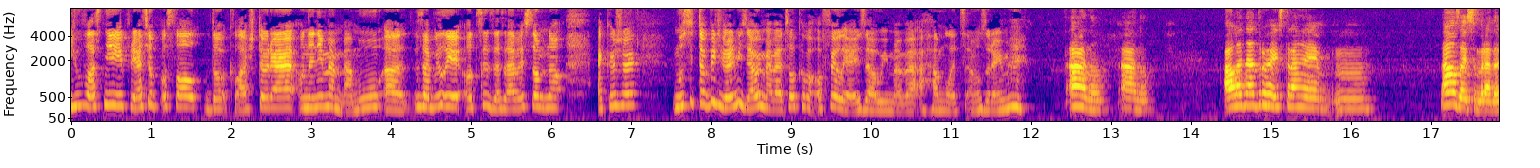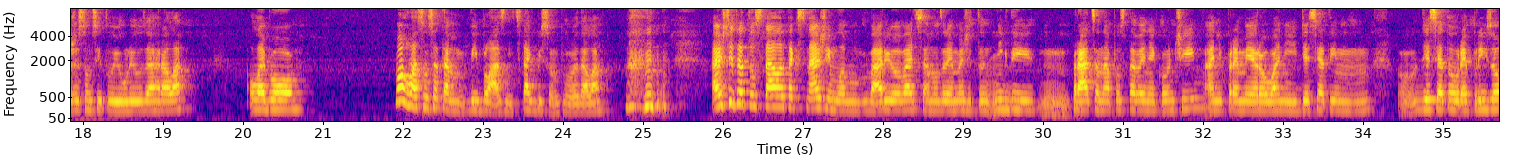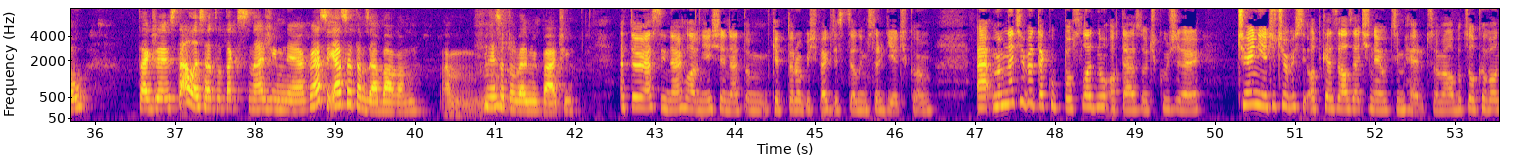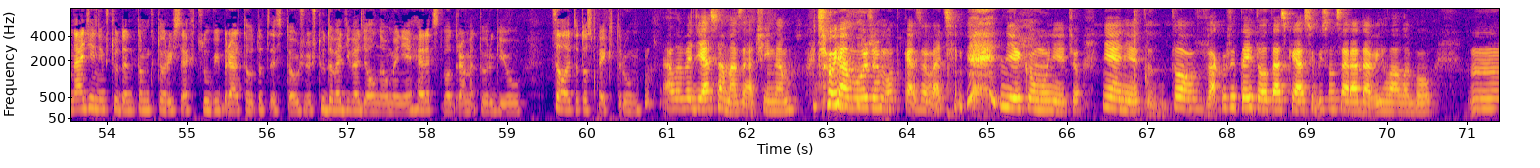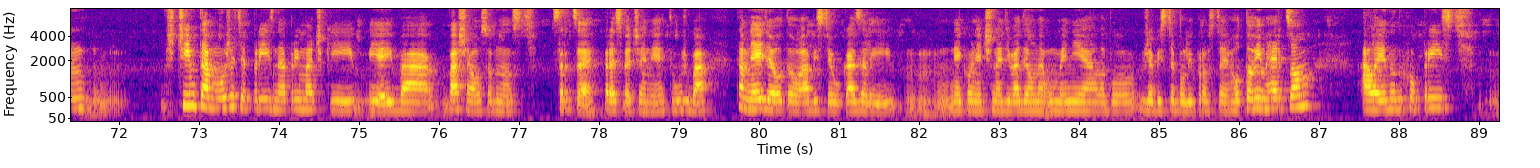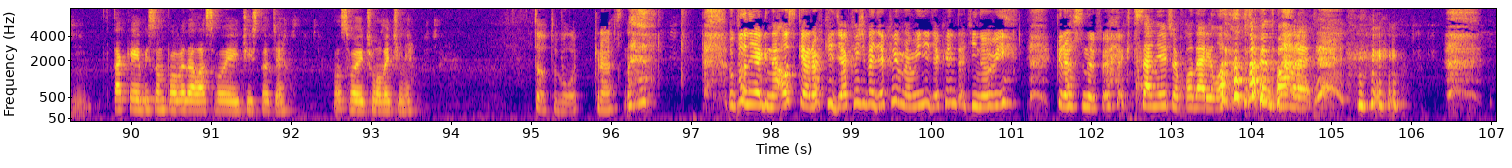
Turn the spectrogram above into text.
ju vlastne jej priateľ poslal do kláštora, ona nemá mamu a zabil jej otce za závesom, no akože musí to byť veľmi zaujímavé a celkovo Ofelia je zaujímavá a Hamlet samozrejme. Áno, áno. Ale na druhej strane mm, naozaj som rada, že som si tú Juliu zahrala, lebo mohla som sa tam vyblázniť, tak by som povedala. A ešte sa to stále tak snažím, lebo variovať, samozrejme, že to nikdy mm, práca na postave nekončí, ani premiérou, ani desiatým, desiatou reprízou. Takže stále sa to tak snažím nejako. Ja, si, ja sa tam zabávam. A mne sa to veľmi páči. A to je asi najhlavnejšie na tom, keď to robíš fakt, že s celým srdiečkom. A mám na teba takú poslednú otázočku, že čo je niečo, čo by si odkázal začínajúcim hercom alebo celkovo nádeným študentom, ktorí sa chcú vybrať touto cestou, že študovať divadelné umenie, herectvo, dramaturgiu, celé toto spektrum. Ale veď ja sama začínam. Čo ja môžem odkazovať niekomu niečo? Nie, nie, to, to akože tejto otázke asi by som sa rada vyhla, lebo mm, s čím tam môžete prísť na primačky je iba vaša osobnosť, srdce, presvedčenie, túžba. Tam nejde o to, aby ste ukázali mm, nekonečné divadelné umenie alebo že by ste boli proste hotovým hercom, ale jednoducho prísť mm, v takej by som povedala svojej čistote, vo svojej človečine. To, to bolo krásne. Úplne jak na Oscaroch, keď ďakuješ iba ďakujem mamine, ďakujem tatinovi. Krásne fakt. Sa niečo podarilo, to je dobré.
